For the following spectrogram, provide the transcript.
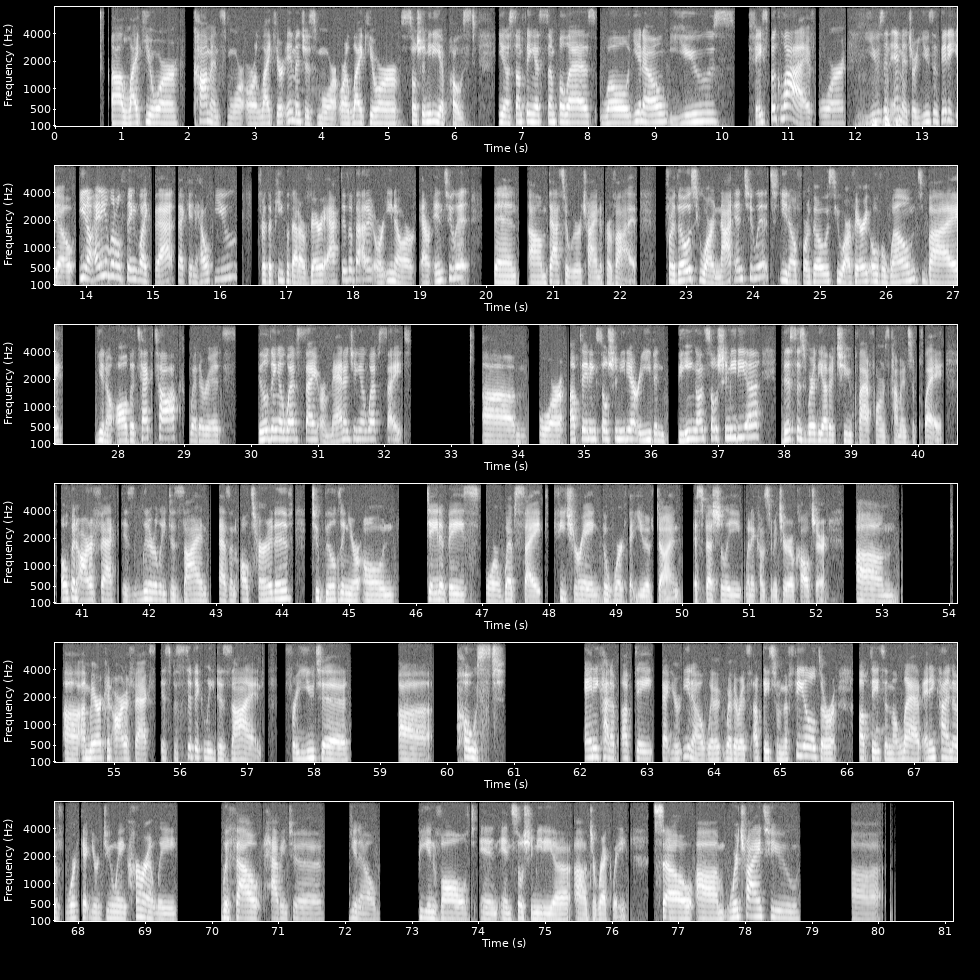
uh, like your comments more or like your images more or like your social media post, you know, something as simple as, well, you know, use Facebook Live or use an image or use a video, you know, any little thing like that that can help you for the people that are very active about it or, you know, are, are into it then um, that's what we were trying to provide. For those who are not into it, you know, for those who are very overwhelmed by, you know, all the tech talk, whether it's building a website or managing a website, um, or updating social media or even being on social media, this is where the other two platforms come into play. Open Artifact is literally designed as an alternative to building your own database or website featuring the work that you have done, especially when it comes to material culture. Um, uh, American Artifacts is specifically designed for you to uh, post any kind of update that you're, you know, whether, whether it's updates from the field or updates in the lab, any kind of work that you're doing currently without having to, you know, be involved in in social media uh, directly. So um, we're trying to uh,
